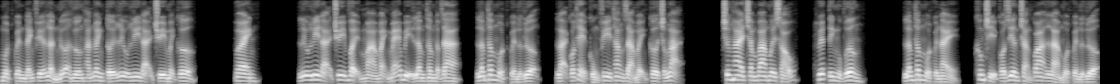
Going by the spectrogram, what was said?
một quyền đánh phía lần nữa hướng hắn oanh tới lưu ly đại truy mệnh cơ. Vê anh lưu ly đại truy vậy mà mạnh mẽ bị lâm thâm đập ra, lâm thâm một quyền lực lượng, lại có thể cùng phi thăng giả mệnh cơ chống lại. Chương hai trăm ba mươi sáu, huyết tinh ngục vương. Lâm thâm một quyền này, không chỉ có riêng chẳng qua là một quyền lực lượng.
